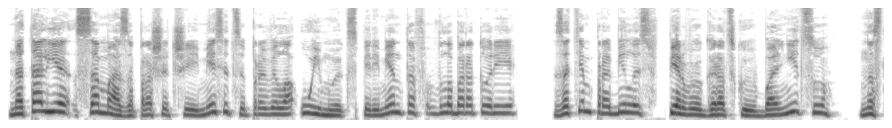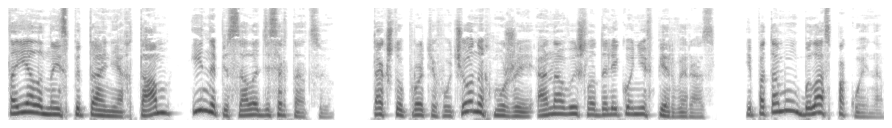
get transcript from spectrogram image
Наталья сама за прошедшие месяцы провела уйму экспериментов в лаборатории, затем пробилась в первую городскую больницу, настояла на испытаниях там и написала диссертацию. Так что против ученых мужей она вышла далеко не в первый раз, и потому была спокойна.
